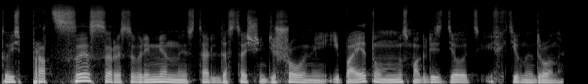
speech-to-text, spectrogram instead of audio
То есть процессоры современные стали достаточно дешевыми, и поэтому мы смогли сделать эффективные дроны.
